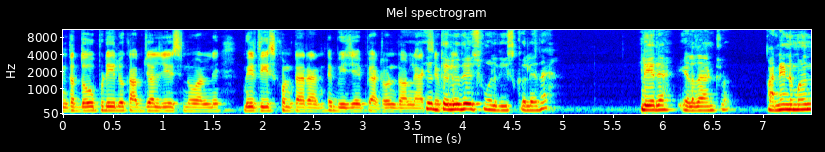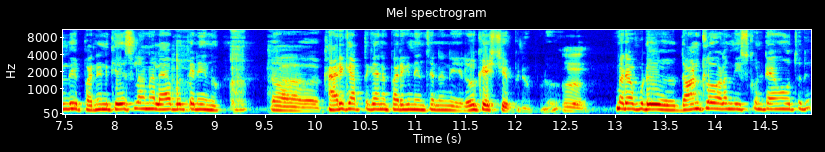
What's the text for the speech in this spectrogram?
ఇంత దోపిడీలు కబ్జాలు చేసిన వాళ్ళని మీరు తీసుకుంటారా అంటే బీజేపీ అటువంటి వాళ్ళని తెలుగుదేశం వాళ్ళు తీసుకోలేదా? లేరా ఇలా దాంట్లో? పన్నెండు మంది పన్నెండు కేసులన్నా లేకపోతే నేను కార్యకర్తగానే పరిగణించనని లోకేష్ చెప్పినప్పుడు మరి అప్పుడు దాంట్లో వాళ్ళని తీసుకుంటే ఏమవుతుంది?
